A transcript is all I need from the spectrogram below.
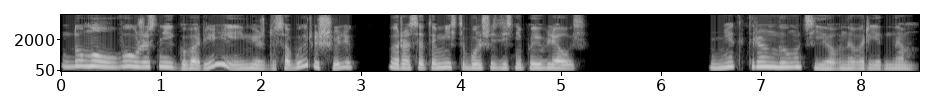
«Думал, вы уже с ней говорили и между собой решили, раз это месте больше здесь не появлялось». «Некоторым думать явно вредно»,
